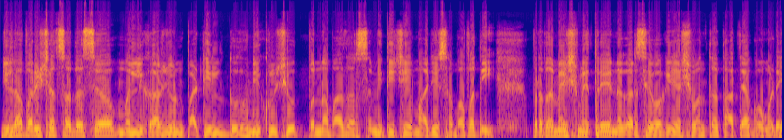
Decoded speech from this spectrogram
जिल्हा परिषद सदस्य मल्लिकार्जुन पाटील दुधुनी कृषी उत्पन्न बाजार समितीचे माजी सभापती प्रथमेश मेत्रे नगरसेवक यशवंत तात्या गोंगडे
